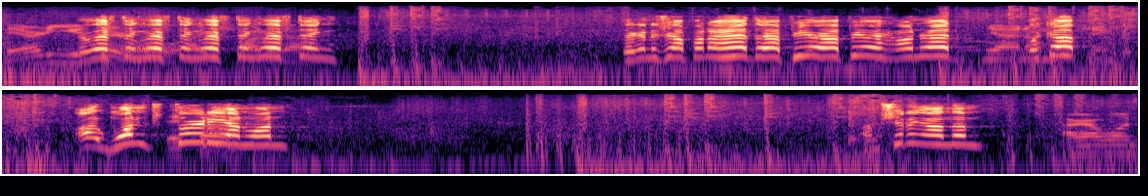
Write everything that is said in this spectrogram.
They already used They're lifting, their lifting, ult. I lifting, lifting. They're gonna drop on our head. They're up here. Up here. On red. Yeah, I know, Look I'm up. Uh, 130 on one. I'm shitting on them. I got one.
